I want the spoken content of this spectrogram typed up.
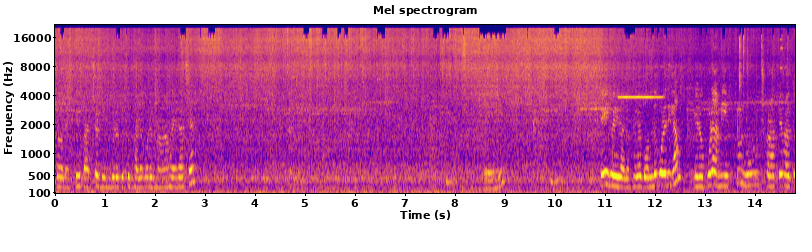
তো দেখতেই পাচ্ছ, ডিমগুলোকে একটু ভালো করে ভাঙা হয়ে গেছে। এই হয়ে গেল, এবার বন্ধ করে দিলাম। এর উপরে আমি একটু নুন ছড়াতে হয়তো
